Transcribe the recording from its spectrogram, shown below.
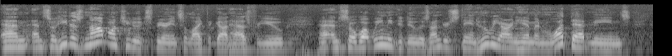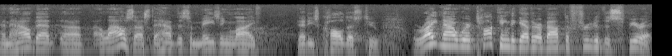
And, and so he does not want you to experience the life that God has for you. And so what we need to do is understand who we are in him and what that means and how that uh, allows us to have this amazing life that he's called us to. Right now, we're talking together about the fruit of the Spirit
